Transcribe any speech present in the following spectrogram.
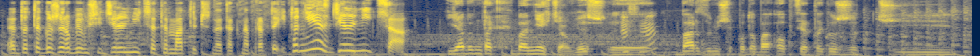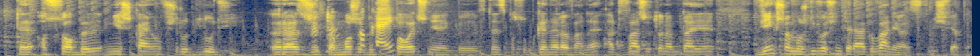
Mhm. do tego, że robią się dzielnice tematyczne tak naprawdę. I to nie jest dzielnica. Ja bym tak chyba nie chciał, wiesz? E, Mhm. Bardzo mi się podoba opcja tego, że ci te osoby mieszkają wśród ludzi. Raz, że to Mhm, może być okej. społecznie jakby w ten sposób generowane, a dwa, że to nam daje większą możliwość interagowania z tym światem.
